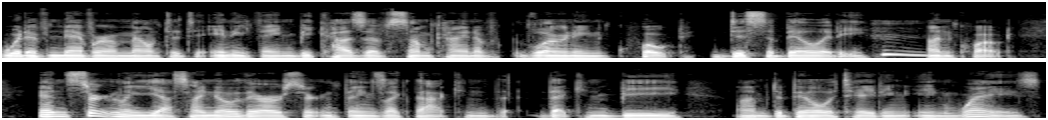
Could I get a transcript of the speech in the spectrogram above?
would have never amounted to anything because of some kind of learning quote disability hmm. unquote and certainly yes i know there are certain things like that can that can be um, debilitating in ways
